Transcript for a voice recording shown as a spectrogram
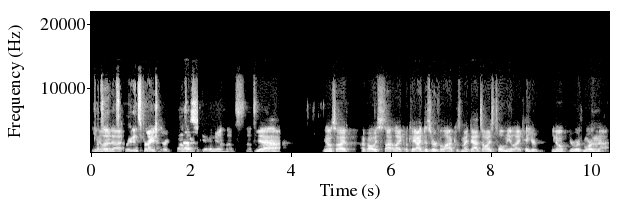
You that's, know, a, that's great inspiration. Sounds like it's given you. That's that's yeah you know so i've i've always thought like okay i deserve a lot because my dad's always told me like hey you're you know you're worth more than that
